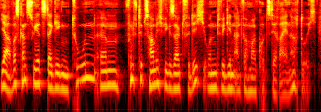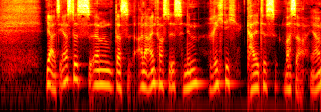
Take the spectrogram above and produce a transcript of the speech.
Ja, was kannst du jetzt dagegen tun? fünf Tipps habe ich, wie gesagt, für dich und wir gehen einfach mal kurz der Reihe nach durch. Ja, als erstes, ähm, das Allereinfachste ist, nimm richtig kaltes Wasser. Ja,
